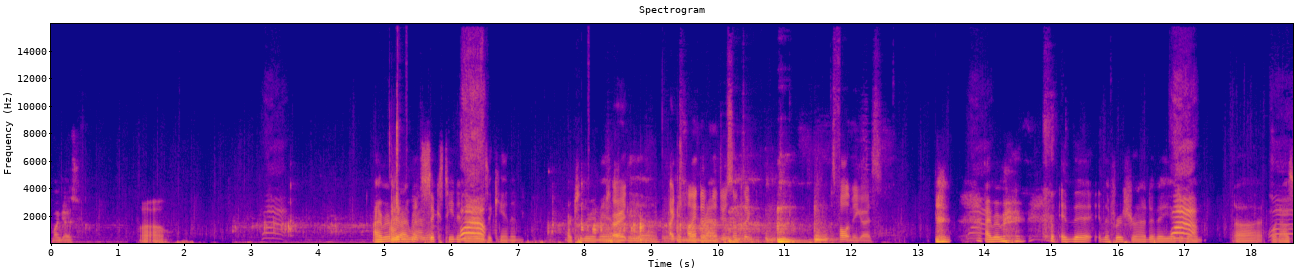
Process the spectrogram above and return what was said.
Come on, guys. Uh oh. I remember I went 16 and 0 as a cannon artilleryman. Alright, in the, uh, I in one kind of want to do something. Just follow me, guys. I remember in the in the first round of a event, uh, when I was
